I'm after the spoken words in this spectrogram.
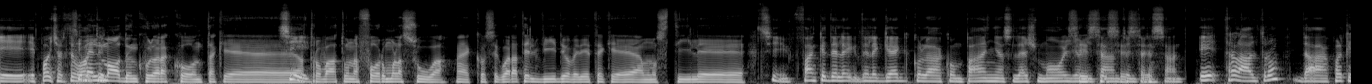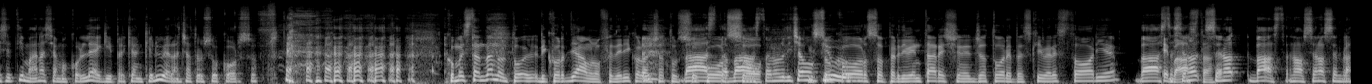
e, e, poi certe sì, volte... ma il modo in cui lo racconta che sì. ha trovato una formula sua. Ecco, se guardate il video vedete che ha uno stile... Sì, fa anche delle, delle gag con la compagna slash moglie sì, ogni sì, tanto interessanti. E tra l'altro da qualche settimana siamo colleghi perché anche lui ha lanciato il suo corso. Come sta andando il tuo... Ricordiamolo, Federico ha lanciato il basta, suo corso. Basta, non lo diciamo il più. Il suo corso per diventare sceneggiatore, per scrivere storie. Basta, e se basta. No, se no, basta, no, se no sembra...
